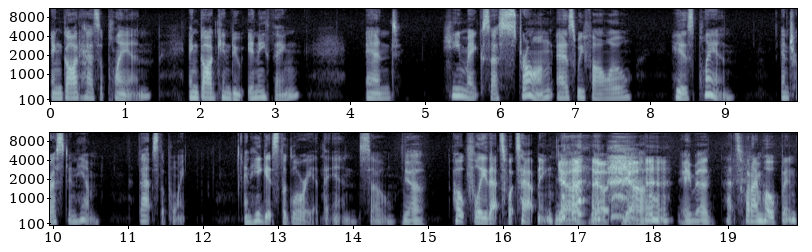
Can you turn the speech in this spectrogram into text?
and God has a plan and God can do anything and he makes us strong as we follow his plan and trust in him. That's the point. And he gets the glory at the end. So Yeah. hopefully that's what's happening. Yeah. No. Yeah. Amen. That's what I'm hoping.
